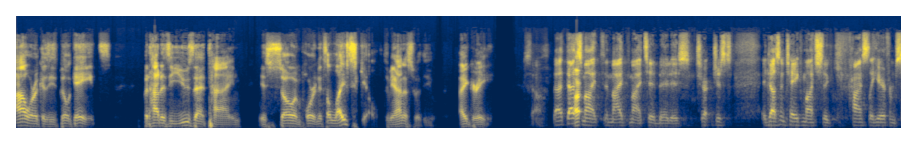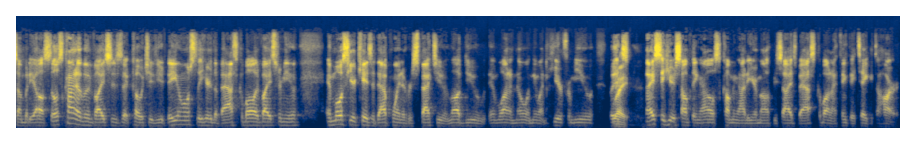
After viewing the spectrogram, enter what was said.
hour because he's Bill Gates. But how does he use that time is so important. It's a life skill, to be honest with you. I agree. So that that's my my my tidbit is just it doesn't take much to constantly hear from somebody else. Those kind of advices that coaches you they mostly hear the basketball advice from you, and most of your kids at that point have respect you and loved you and want to know and they want to hear from you. But it's nice to hear something else coming out of your mouth besides basketball, and I think they take it to heart.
